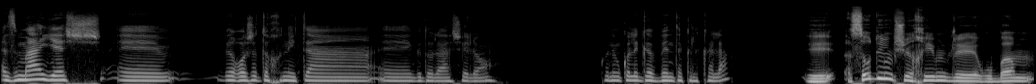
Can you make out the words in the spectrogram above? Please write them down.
אז מה יש אה, בראש התוכנית הגדולה שלו? קודם כל, לגוון את הכלכלה? אה, הסעודים שייכים לרובם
